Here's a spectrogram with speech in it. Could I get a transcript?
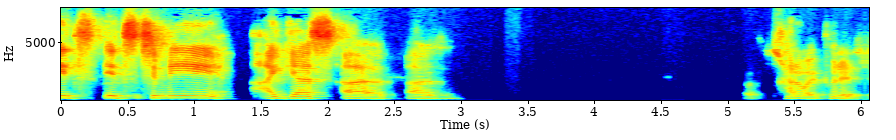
it's it's to me, I guess, uh, uh, how do I put it?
